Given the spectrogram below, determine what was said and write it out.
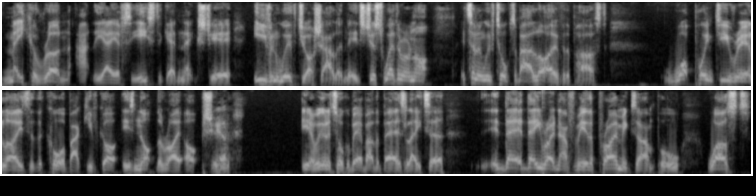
make a run at the AFC East again next year, even with Josh Allen. It's just whether or not it's something we've talked about a lot over the past. What point do you realise that the quarterback you've got is not the right option? Yeah. You know, we're going to talk a bit about the Bears later. They, they right now, for me, are the prime example. Whilst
